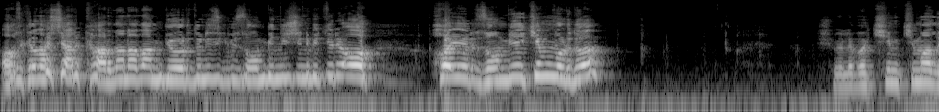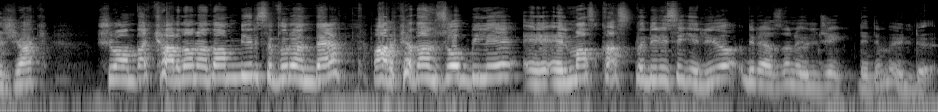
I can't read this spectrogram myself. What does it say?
Arkadaşlar kardan adam gördüğünüz gibi zombinin işini bitiriyor. Oh, hayır zombiye kim vurdu? Şöyle bakayım kim alacak. Şu anda kardan adam 1-0 önde. Arkadan zombili e, elmas kasklı birisi geliyor. Birazdan ölecek dedim öldü.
